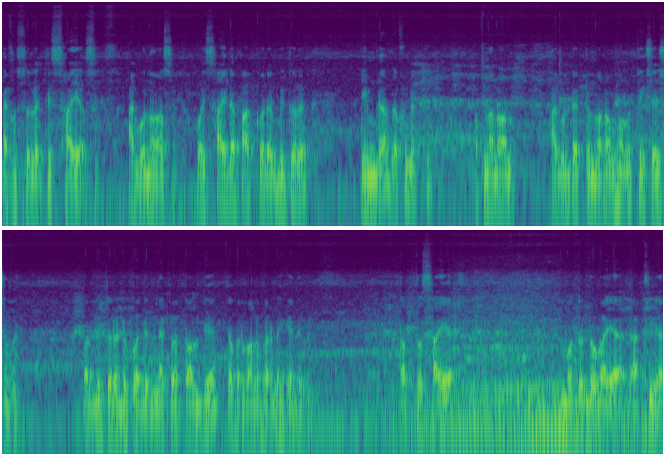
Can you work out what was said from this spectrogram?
এখন চুলাইতে ছাই আছে, আগুনও আছে। ওই ছাইটা পাক করে ভিতরে ডিমটা যখন একটু আপনার নর- আগুনটা একটু নরম হবে ঠিক সেই সময়। ওর ভিতরে ঢুকিয়ে দেবেন, একবার তল দিয়ে তারপর ভালো করে ঢেকে দেবেন। তপ্ত ছাইয়ের মধ্যে ডোবাইয়া রাখিয়া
